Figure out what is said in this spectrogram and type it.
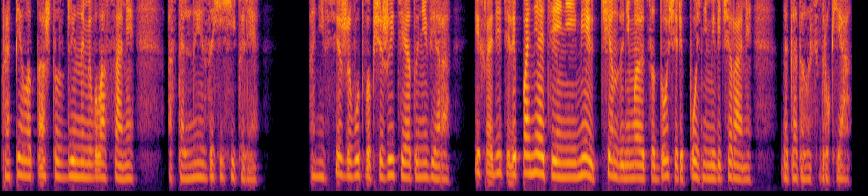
Пропела та, что с длинными волосами. Остальные захихикали. Они все живут в общежитии от универа. Их родители понятия не имеют, чем занимаются дочери поздними вечерами, догадалась вдруг я.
